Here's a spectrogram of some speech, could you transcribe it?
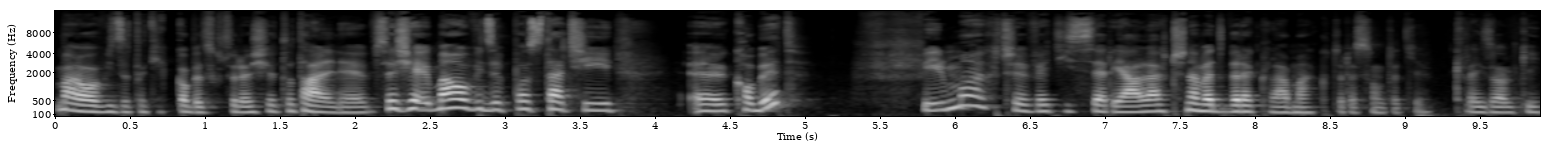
Mało widzę takich kobiet, które się totalnie. W sensie mało widzę postaci yy, kobiet w filmach, czy w jakichś serialach, czy nawet w reklamach, które są takie krajzolki.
